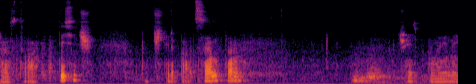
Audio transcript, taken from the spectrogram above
раз, два тысяч. 4 процента. Шесть половиной.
